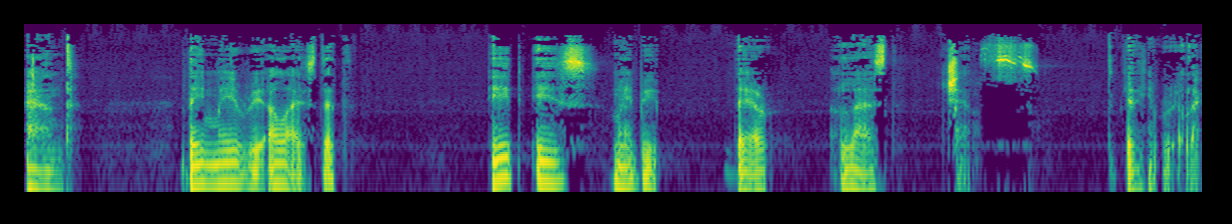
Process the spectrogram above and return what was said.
And they may realize that it is maybe their last chance to get him reelected.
